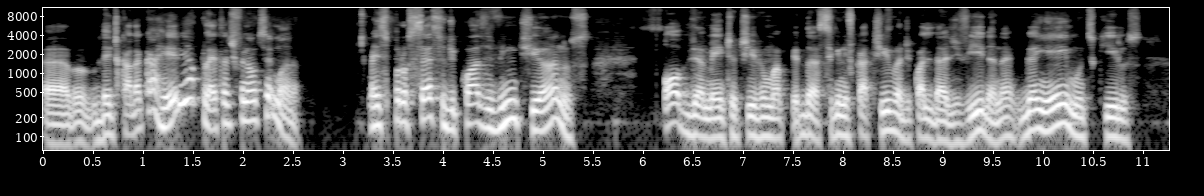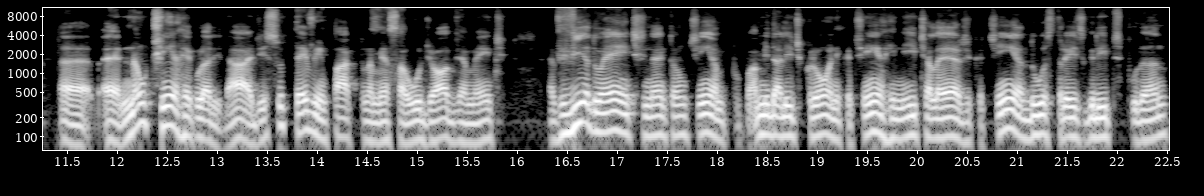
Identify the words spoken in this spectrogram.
uh, dedicado à carreira e atleta de final de semana. Esse processo de quase 20 anos, obviamente eu tive uma perda significativa de qualidade de vida, né? ganhei muitos quilos, uh, é, não tinha regularidade, isso teve impacto na minha saúde, obviamente. vivia doente, né? Então tinha amidalite crônica, tinha rinite alérgica, tinha duas, três gripes por ano.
